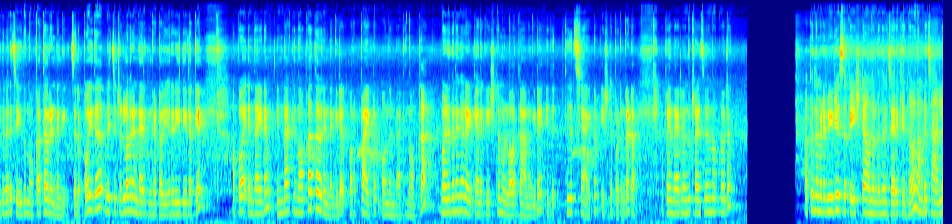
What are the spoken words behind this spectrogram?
ഇതുവരെ ചെയ്ത് നോക്കാത്തവരുണ്ടെങ്കിൽ. ചിലപ്പോൾ ഇത് വെച്ചിട്ടുള്ളവരുണ്ടായിരിക്കും കേട്ടോ ഈ ഒരു രീതിയിലൊക്കെ. അപ്പോൾ എന്തായാലും ഉണ്ടാക്കി നോക്കാത്തവരുണ്ടെങ്കിൽ ഉറപ്പായിട്ടും ഒന്ന് ഉണ്ടാക്കി നോക്കുക. വഴുതനങ്ങ കഴിക്കാനൊക്കെ ഇഷ്ടമുള്ളവർക്കാണെങ്കിൽ ഇത് തീർച്ചയായിട്ടും ഇഷ്ടപ്പെടും കേട്ടോ. അപ്പോൾ എന്തായാലും ഒന്ന് ട്രൈ ചെയ്ത് നോക്കുമല്ലോ. അപ്പോൾ നമ്മുടെ വീഡിയോസൊക്കെ ഇഷ്ടമാകുന്നുണ്ടെന്ന് വിചാരിക്കുന്നു. നമ്മുടെ ചാനൽ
